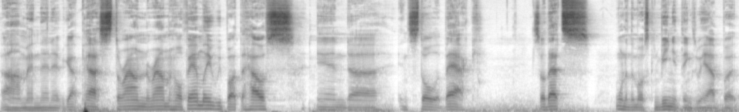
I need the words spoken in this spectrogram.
Um, and then it got passed around and around my whole family. We bought the house and uh, and stole it back. So that's one of the most convenient things we have, but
